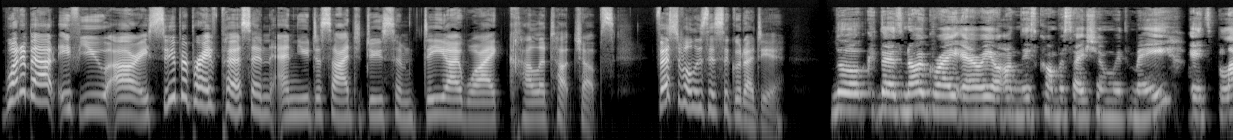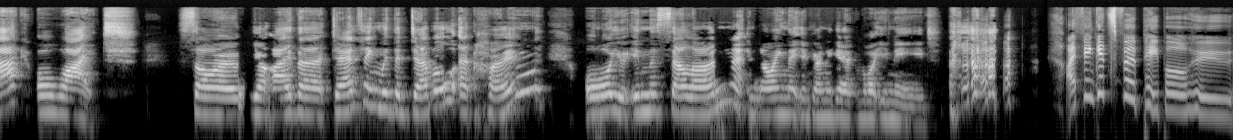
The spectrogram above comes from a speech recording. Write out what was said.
What about if you are a super brave person and you decide to do some DIY color touch ups? First of all, is this a good idea? Look, there's no gray area on this conversation with me. It's black or white. So you're either dancing with the devil at home or you're in the salon knowing that you're going to get what you need. I think it's for people who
